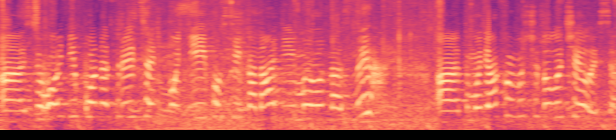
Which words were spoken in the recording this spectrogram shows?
а, сьогодні понад 30 подій по всій Канаді, і ми одна з них. А, тому дякуємо, що долучилися.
